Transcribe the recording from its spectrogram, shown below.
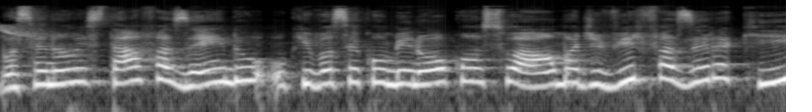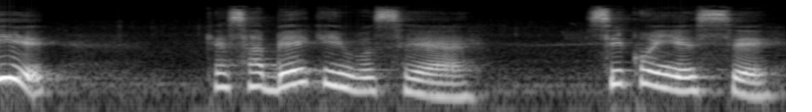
você não está fazendo o que você combinou com a sua alma de vir fazer aqui. Quer saber quem você é? Se conhecer.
